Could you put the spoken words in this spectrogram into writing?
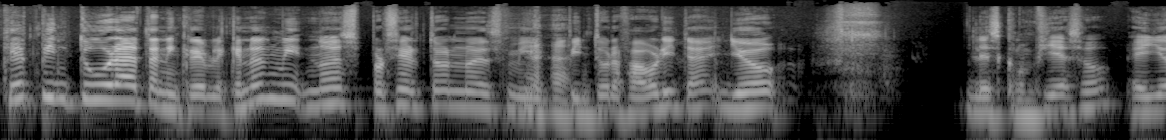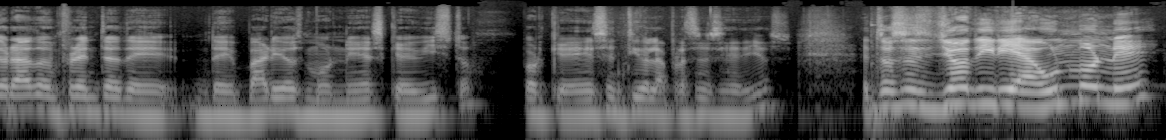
qué pintura tan increíble, que no es, mi, no es, por cierto, no es mi pintura favorita. Yo les confieso, he llorado enfrente de, de varios Monets que he visto, porque he sentido la presencia de Dios. Entonces yo diría, un Monet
